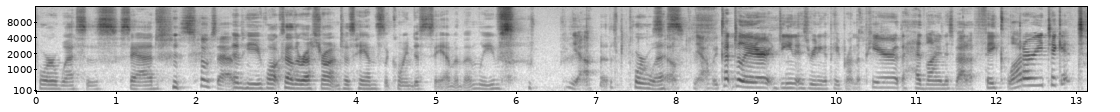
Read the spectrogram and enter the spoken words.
poor Wes is sad. So sad. and he walks out of the restaurant and just hands the coin to Sam and then leaves. yeah. poor Wes. So, yeah, we cut to later. Dean is reading a paper on the pier. The headline is about a fake lottery ticket.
